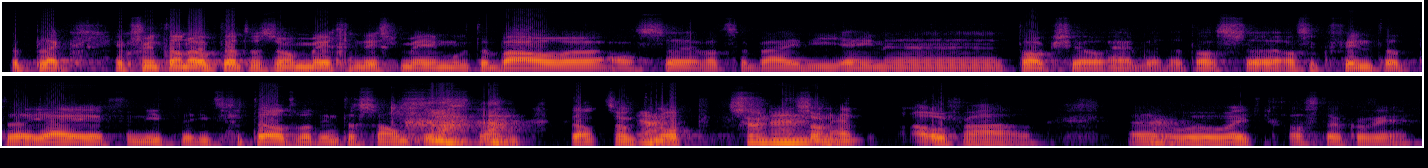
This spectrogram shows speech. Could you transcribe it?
de plek. Ik vind dan ook dat we zo'n mechanisme in moeten bouwen als uh, wat ze bij die ene talkshow hebben. Dat als, uh, als ik vind dat uh, jij even niet iets vertelt wat interessant is, dan, dan zo'n ja, knop, zo'n hendel, van overhalen. Ja. Hoe, hoe, heet die gast ook alweer?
